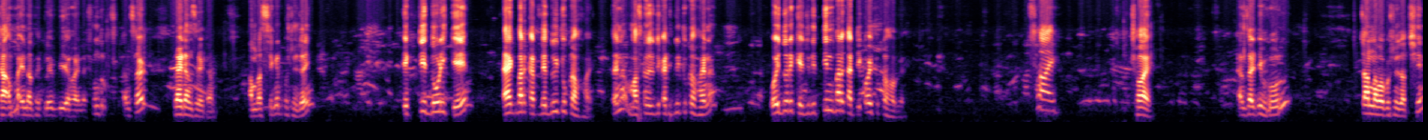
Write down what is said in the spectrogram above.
জামাই না থাকলে বিয়ে হয় না। সুন্দর অ্যান্সার রাইট অ্যান্সার এটা। আমরা সেকেন্ড প্রশ্নে যাই। একটি দড়িকে একবার কাটলে দুই টুকরা হয় তাই না? মাঝখানে যদি কাটি দুই টুকরা হয় না? ওই দড়িকে যদি তিনবার কাটি কয় টুকরা হবে? ছয়। ছয়। অ্যান্সারটি ভুল। চার নম্বর প্রশ্নে যাচ্ছি।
